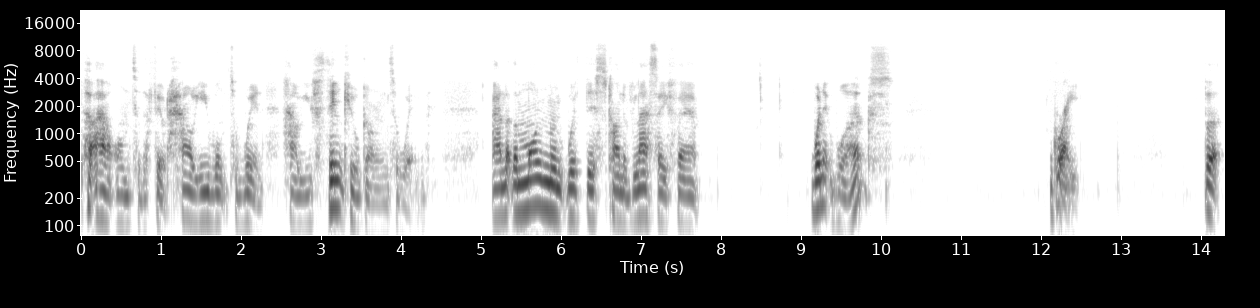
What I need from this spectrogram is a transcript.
put out onto the field, how you want to win, how you think you're going to win. And at the moment, with this kind of laissez faire when it works, great. But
